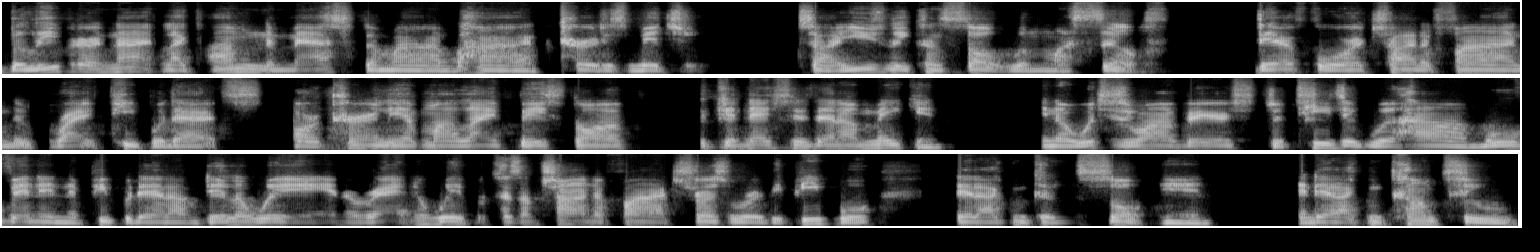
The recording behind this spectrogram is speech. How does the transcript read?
believe it or not, like I'm the mastermind behind Curtis Mitchell. So I usually consult with myself. Therefore, try to find the right people that are currently in my life based off the connections that I'm making you know, which is why I'm very strategic with how I'm moving and the people that I'm dealing with and interacting with because I'm trying to find trustworthy people that I can consult in and that I can come to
